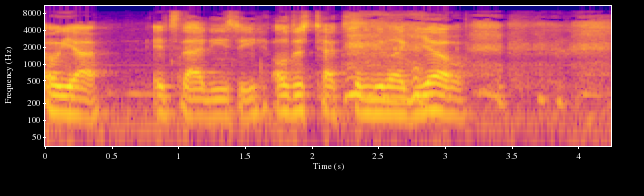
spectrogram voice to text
Oh yeah, it's that easy. I'll just text and be like, "Yo,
